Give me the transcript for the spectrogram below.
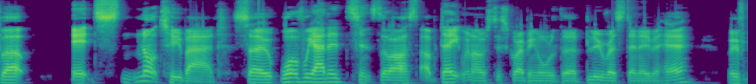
But it's not too bad. So what have we added since the last update when I was describing all of the blue redstone over here? We've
